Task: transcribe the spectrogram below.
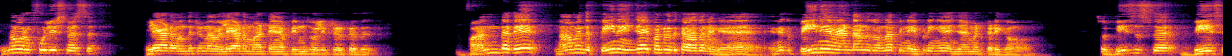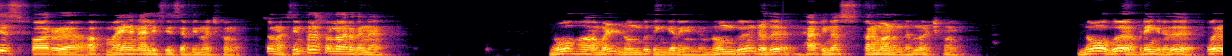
என்ன ஒரு ஃபுல்லிஷ்னஸ். விளையாட வந்துட்டு நான் விளையாட மாட்டேன் அப்படின்னு சொல்லிட்டு இருக்கிறது. வந்ததே நாம இந்த பெயினை என்ஜாய் பண்றதுக்காக தானேங்க. எனக்கு பெயினே வேண்டாம்னு சொன்னா பின்ன எப்படிங்க என்ஜாய்மெண்ட் கிடைக்கும்? So this is the basis for of my analysis அப்படின்னு வச்சுக்கோங்க. ஸோ நான் சிம்பிளாக சொல்ல வர்றது என்ன? நோகாமல் நொங்கு திங்க வேண்டும். நொங்குன்றது ஹாப்பினஸ், பரமானந்தம்னு வச்சுக்கோங்க. நோவு அப்படிங்கிறது ஒரு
